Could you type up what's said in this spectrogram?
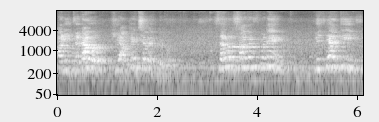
आणि जगावं ही अपेक्षा व्यक्त करतो सर्वसाधारणपणे विद्यार्थी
